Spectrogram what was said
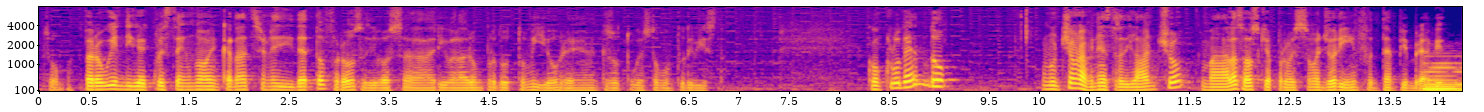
insomma. Spero quindi che questa nuova incarnazione di Death of Rose si possa rivelare un prodotto migliore anche sotto questo punto di vista. Concludendo, non c'è una finestra di lancio, ma la Soschi ha promesso maggiori info in tempi brevi.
